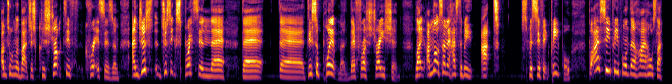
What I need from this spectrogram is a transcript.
I'm talking about just constructive criticism and just just expressing their their their disappointment, their frustration. Like, I'm not saying it has to be at specific people, but I see people on their high horse like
